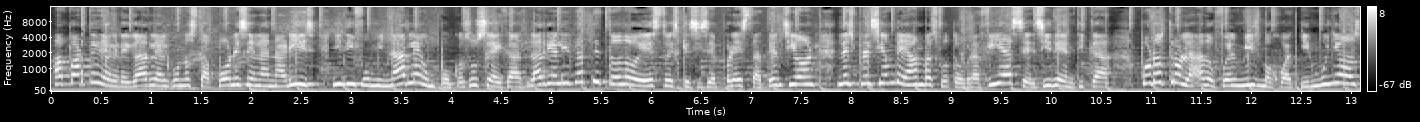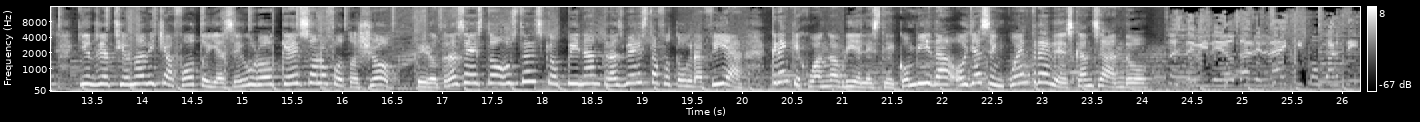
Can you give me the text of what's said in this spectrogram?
aparte de agregarle algunos tapones en la nariz y difuminarle un poco sus cejas. La realidad de todo esto es que si se presta atención, la expresión de ambas fotografías es idéntica. Por otro lado, fue el mismo Joaquín Joaquín Muñoz, quien reaccionó a dicha foto y aseguró que es solo Photoshop. Pero tras esto, ¿ustedes qué opinan tras ver esta fotografía? ¿Creen que Juan Gabriel esté con vida o ya se encuentre descansando? Este video dale like y compartir,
